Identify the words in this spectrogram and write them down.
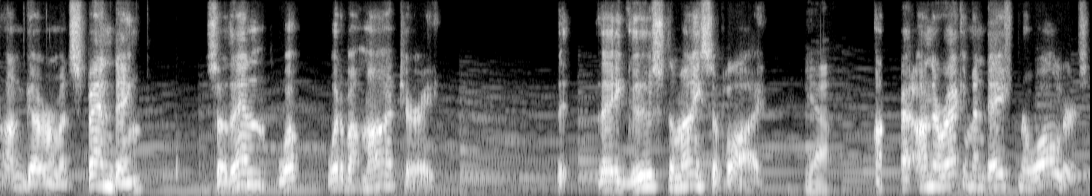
on government spending. So then what what about monetary? They goose the money supply. Yeah. On, on the recommendation of Walters.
